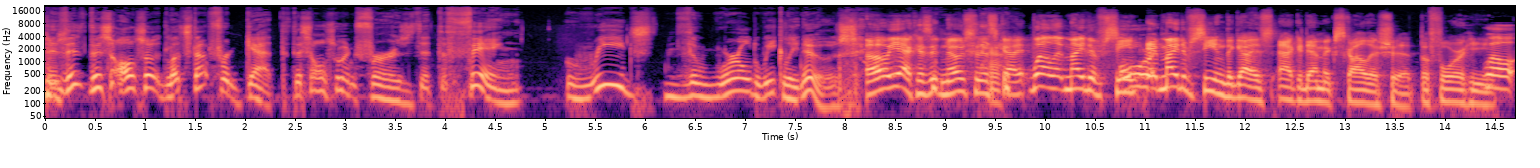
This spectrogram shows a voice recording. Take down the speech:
this, this also let's not forget that this also infers that the thing reads the World Weekly News. Oh yeah, because it knows this guy. Well, it might have seen Or- it might have seen the guy's academic scholarship before he. Well,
